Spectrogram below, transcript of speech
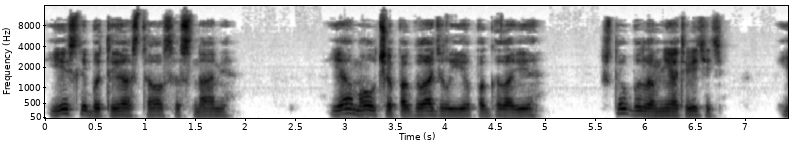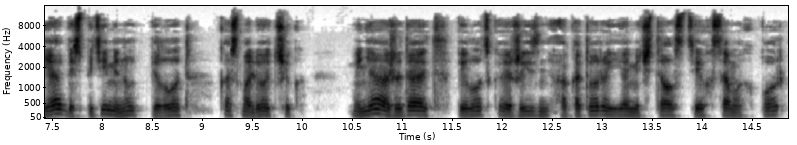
«Если бы ты остался с нами!» Я молча погладил ее по голове. Что было мне ответить? Я без пяти минут пилот, космолетчик, меня ожидает пилотская жизнь, о которой я мечтал с тех самых пор,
